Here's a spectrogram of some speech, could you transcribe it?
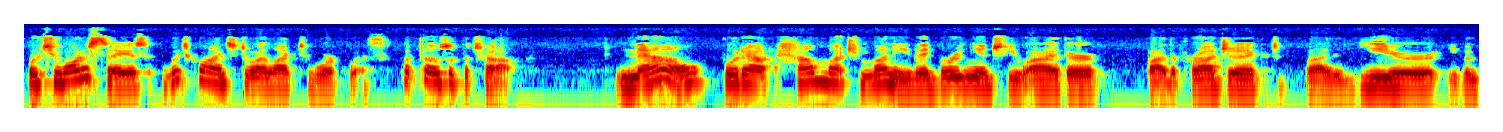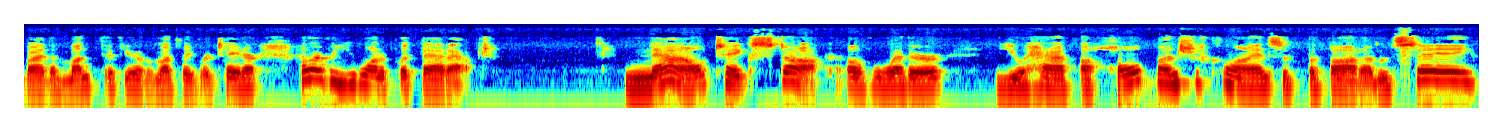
What you want to say is, which clients do I like to work with? Put those at the top. Now put out how much money they bring into you either by the project, by the year, even by the month if you have a monthly retainer, however you want to put that out. Now take stock of whether you have a whole bunch of clients at the bottom, say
